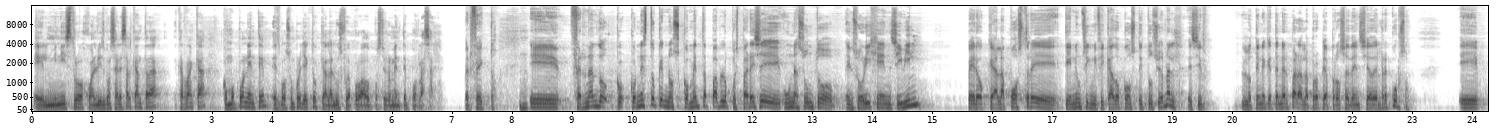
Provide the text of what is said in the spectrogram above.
el ministro Juan Luis González Alcántara Carranca, como ponente, esboza un proyecto que a la luz fue aprobado posteriormente por la sala. Perfecto. Eh, Fernando, con esto que nos comenta Pablo, pues parece un asunto en su origen civil, pero que a la postre tiene un significado constitucional, es decir, lo tiene que tener para la propia procedencia del recurso. Eh,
